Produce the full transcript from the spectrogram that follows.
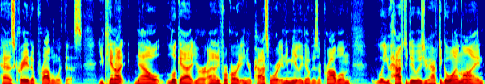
has created a problem with this. You cannot now look at your I-94 card in your passport and immediately know if there's a problem what you have to do is you have to go online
